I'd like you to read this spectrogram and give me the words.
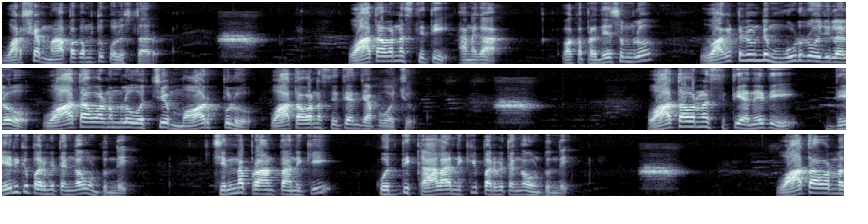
వర్ష మాపకంతో కొలుస్తారు. వాతావరణ స్థితి అనగా ఒక ప్రదేశంలో ఒకటి నుండి మూడు రోజులలో వాతావరణంలో వచ్చే మార్పులు వాతావరణ స్థితి అని చెప్పవచ్చు. వాతావరణ స్థితి అనేది దేనికి పరిమితంగా ఉంటుంది? చిన్న ప్రాంతానికి కొద్ది కాలానికి పరిమితంగా ఉంటుంది. వాతావరణ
